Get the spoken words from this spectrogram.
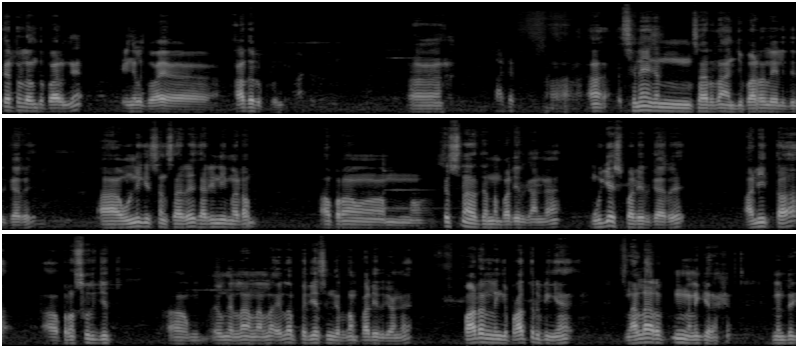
தேட்டரில் வந்து பாருங்கள் எங்களுக்கு வாய ஆதரவு கொடுங்க. சினேகன் சார் தான் அஞ்சு பாடல்கள் எழுதியிருக்காரு. உன்னிகிருஷ்ணன் சார் ஹரிணி மேடம் அப்புறம் கிருஷ்ணராஜன் பாடியிருக்காங்க. முகேஷ் பாடியிருக்காரு. அனிதா அப்புறம் சுர்ஜித் இவங்க எல்லாம் நல்லா எல்லாம் பெரிய சிங்கர் தான் பாடியிருக்காங்க. பாடல் நீங்கள் பார்த்துருப்பீங்க. நல்லா இருக்கும்னு நினைக்கிறேன். நன்றி.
